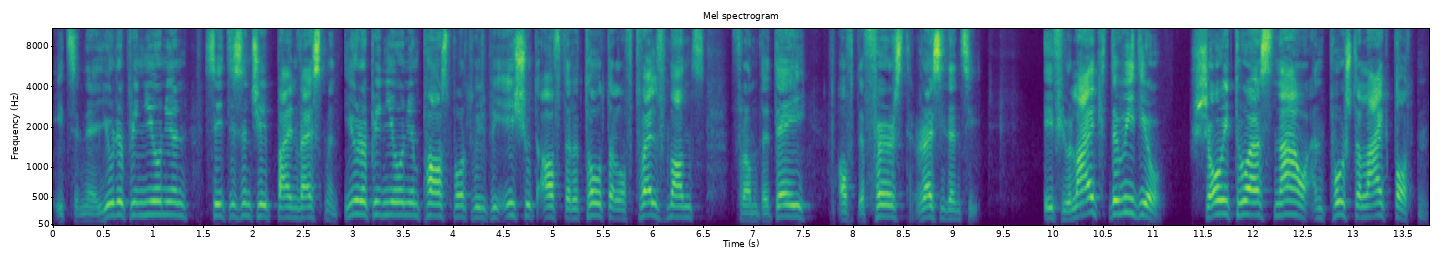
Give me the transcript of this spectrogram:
it's a European Union citizenship by investment. European Union passport will be issued after a total of 12 months from the day of the first residency. If you like the video, show it to us now and push the like button.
